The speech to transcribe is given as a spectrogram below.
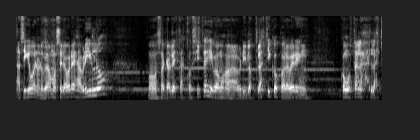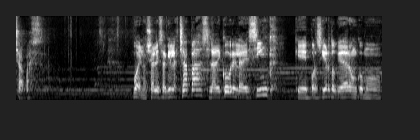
Así que bueno, lo que vamos a hacer ahora es abrirlo. Vamos a sacarle estas cositas y vamos a abrir los plásticos para ver en cómo están las, las chapas. Bueno, ya le saqué las chapas, la de cobre, la de zinc, que por cierto quedaron como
